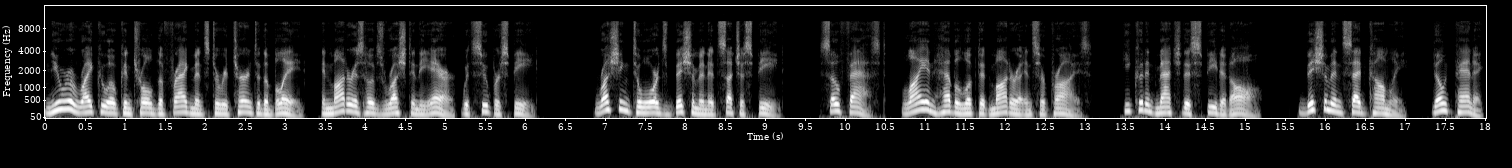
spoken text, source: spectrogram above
Nura Raikuo controlled the fragments to return to the blade, and Madara's hooves rushed in the air, with super speed. Rushing towards Bishaman at such a speed. So fast. Lion Heba looked at Madara in surprise. He couldn't match this speed at all. Bishaman said calmly, Don't panic,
